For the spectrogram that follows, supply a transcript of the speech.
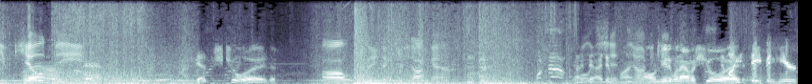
You killed me. Yes. Should. Oh, they took your shotgun. I, Holy I didn't mind. no. I'll be need it when I have a Am I should. safe in here?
